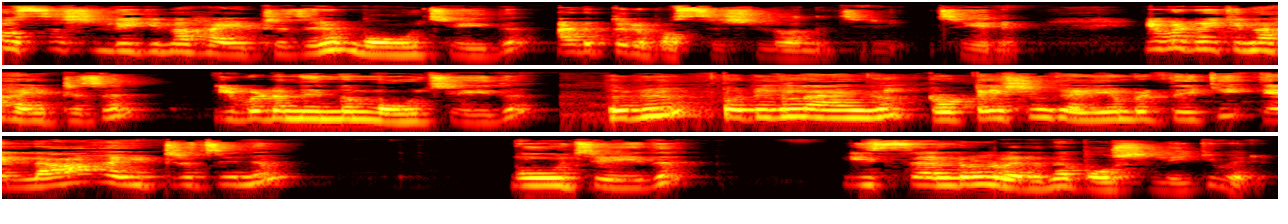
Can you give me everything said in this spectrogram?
പൊസിഷനിലിരിക്കുന്ന ഹൈഡ്രജനെ മൂവ് ചെയ്ത് അടുത്തൊരു പൊസിഷനിൽ വന്ന് ചേരും. ഇവിടെ ഇരിക്കുന്ന ഹൈഡ്രജൻ ഇവിടെ നിന്ന് മൂവ് ചെയ്ത് ഒരു പെർട്ടിക്കുലർ ആംഗിൾ റൊട്ടേഷൻ കഴിയുമ്പോഴത്തേക്ക് എല്ലാ ഹൈഡ്രജനും മൂവ് ചെയ്ത് ഈ സെൻട്രൽ വരുന്ന പോർഷനിലേക്ക് വരും.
